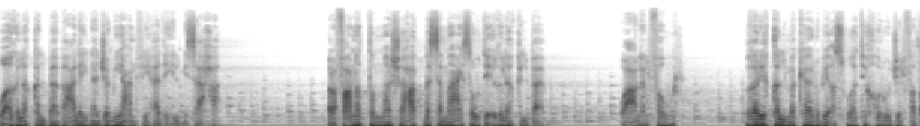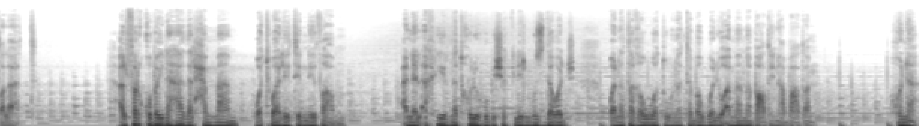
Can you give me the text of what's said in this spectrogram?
وأغلق الباب علينا جميعا في هذه المساحة. رفعنا الطماشه عقب سماع صوت إغلاق الباب. وعلى الفور غرق المكان بأصوات خروج الفضلات. الفرق بين هذا الحمام وتواليت النظام أن الأخير ندخله بشكل مزدوج ونتغوط ونتبول أمام بعضنا بعضا. هنا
